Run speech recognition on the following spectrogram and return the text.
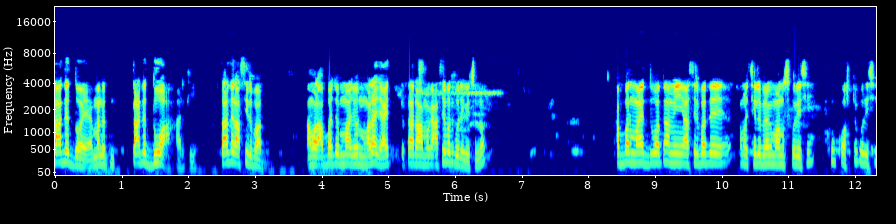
তাদের দয়া মানে তাদের দোয়া আর কি। তাদের আশীর্বাদ। আমার আব্বা যখন মা যখন মারা যায় তারা আমাকে আশীর্বাদ করে গেছিল। আব্বার মায়ের দোয়াতে আমি আশীর্বাদে আমার ছেলে মেয়েকে মানুষ করেছি। খুব কষ্ট করেছি।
